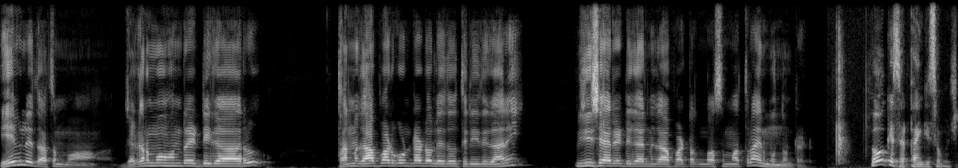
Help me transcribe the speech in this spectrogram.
ఏమీ లేదు అతను జగన్మోహన్ రెడ్డి గారు తను కాపాడుకుంటాడో లేదో తెలియదు కానీ విజయసాయి రెడ్డి గారిని కాపాడటం కోసం మాత్రం ఆయన ముందుంటాడు. Okay sir thank you so much.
